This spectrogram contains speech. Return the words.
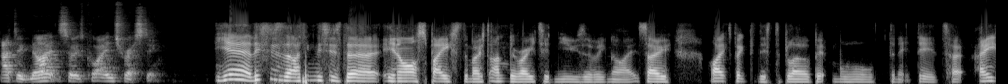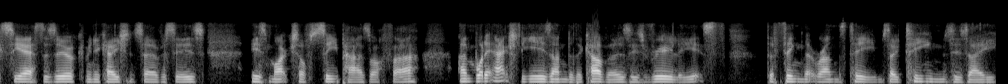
at Ignite? So it's quite interesting. Yeah, this is. I think this is the in our space the most underrated news of Ignite. So I expected this to blow a bit more than it did. So ACS, Azure Communication Services, is Microsoft's CPaaS offer, and what it actually is under the covers is really it's the thing that runs Teams. So Teams is a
